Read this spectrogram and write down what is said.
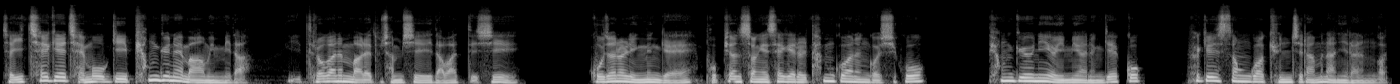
자, 이 책의 제목이 평균의 마음입니다. 들어가는 말에도 잠시 나왔듯이 고전을 읽는 게 보편성의 세계를 탐구하는 것이고 평균이 의미하는 게 꼭 획일성과 균질함은 아니라는 것.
